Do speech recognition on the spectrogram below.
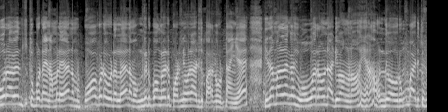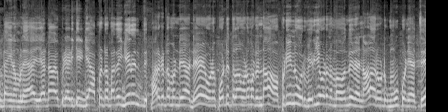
பூராவே சுத்து போட்டாங்க. நம்மளே நம்ம போக கூட விடலை. நம்ம இங்கிட்டு போங்களாட்டு உடனே உடனே அடித்து பறக்க விட்டாங்க. இந்த மாதிரி தான் ஒவ்வொரு ரவுண்டு அடி வாங்கினோம். ஏன்னா வந்து அவர் ரொம்ப அடித்து விட்டாங்க நம்மளே. ஏடா இப்படி அடிக்கிறீங்க அப்படின்ற மாதிரி தான் இருந்துச்சு மறக்கட்ட மண்டையா டே உனக்கு போட்டுத்தலாம் விட மாட்டேன்டா அப்படின்னு ஒரு வெறியோட நம்ம வந்து நாலா ரவுண்டுக்கு மூவ் பண்ணியாச்சு.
